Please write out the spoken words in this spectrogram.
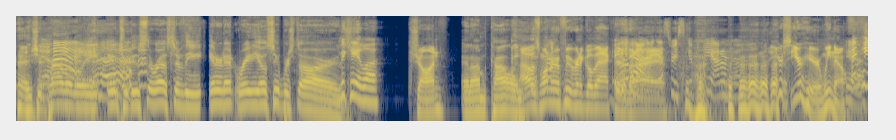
We should probably introduce the rest of the internet radio superstars. Michaela. Sean, And I'm Colin. I was wondering if we were going to go back there, Yeah, but all I guess we skipped me. I don't know. You're, you're here. We know. Yeah.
